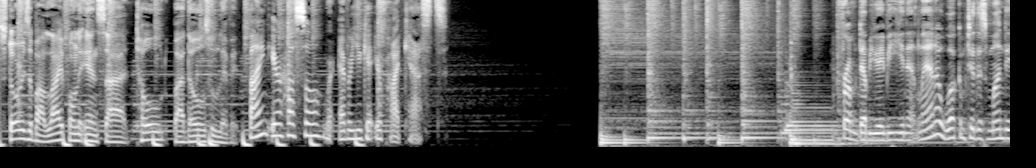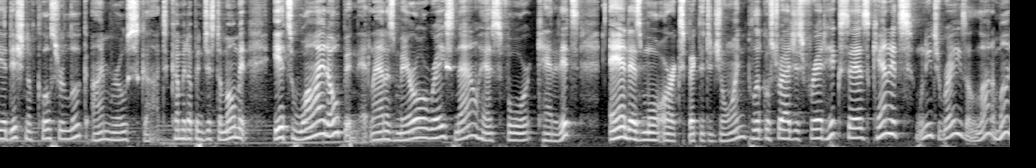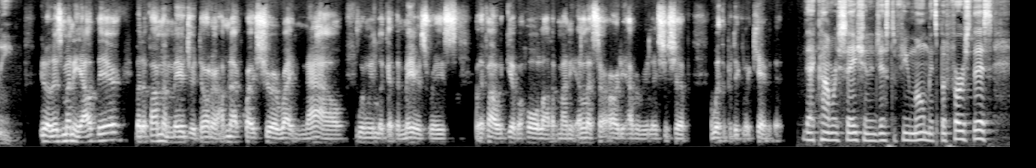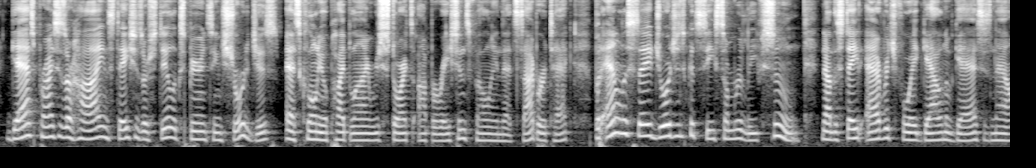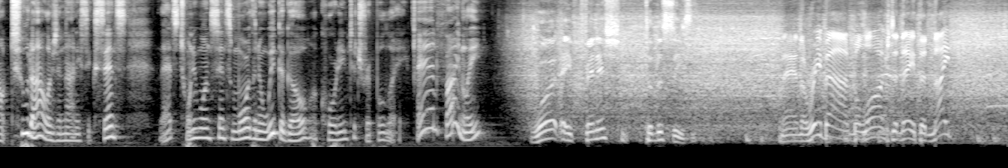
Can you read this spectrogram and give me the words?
stories about life on the inside told by those who live it. Find Ear Hustle wherever you get your podcasts. From WABE in Atlanta, welcome to this Monday edition of Closer Look. I'm Rose Scott. Coming up in just a moment, it's wide open. Atlanta's mayoral race now has four candidates, and as more are expected to join, political strategist Fred Hicks says candidates will need to raise a lot of money you know, there's money out there, but if I'm a major donor, I'm not quite sure right now when we look at the mayor's race if I would give a whole lot of money unless I already have a relationship with a particular candidate. That conversation in just a few moments. But first, this gas prices are high and stations are still experiencing shortages as Colonial Pipeline restarts operations following that cyber attack. But analysts say Georgians could see some relief soon. Now, the state average for a gallon of gas is now $2.96. That's 21 cents more than a week ago, according to AAA. And finally, what a finish to the season. And the rebound belongs to Nathan Knight.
